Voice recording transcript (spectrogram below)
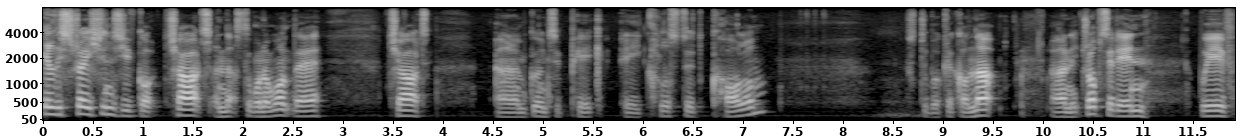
illustrations you've got charts and that's the one I want there. Chart and I'm going to pick a clustered column. Just double click on that and it drops it in with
